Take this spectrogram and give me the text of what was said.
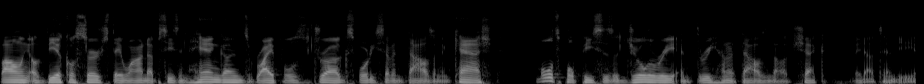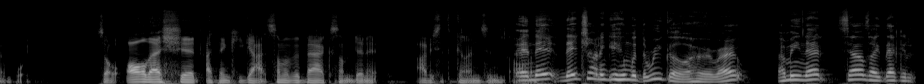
Following a vehicle search, they wound up seizing handguns, rifles, drugs, 47,000 in cash, multiple pieces of jewelry, and $300,000 check made out to NBA YoungBoy. So all that shit, I think he got some of it back, some didn't. Obviously the guns and all And they they trying to get him with the Rico. I heard right. I mean that sounds like that could.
